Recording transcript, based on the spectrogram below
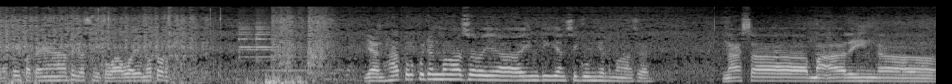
Okay, patayin na natin kasi kawawa yung motor. Yan, hatol ko dyan mga sir, ah, hindi yan sigunyal mga sir. Nasa maaring ah,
